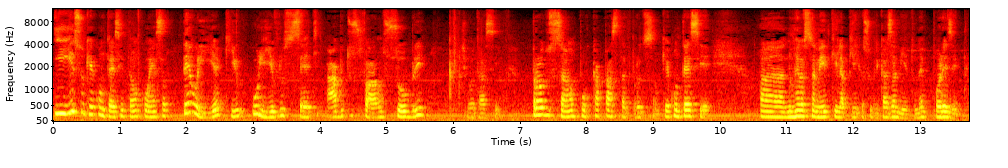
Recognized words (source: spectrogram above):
E isso que acontece então com essa teoria que o livro Sete Hábitos fala sobre, deixa eu botar assim, produção por capacidade de produção. O que acontece é, ah, no relacionamento que ele aplica sobre casamento, né? Por exemplo.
